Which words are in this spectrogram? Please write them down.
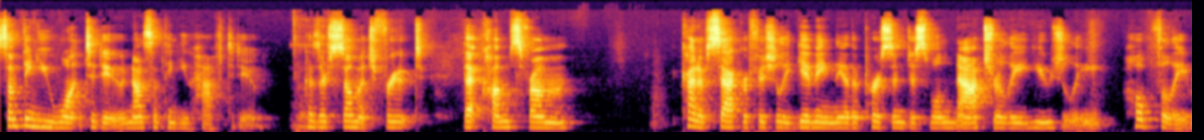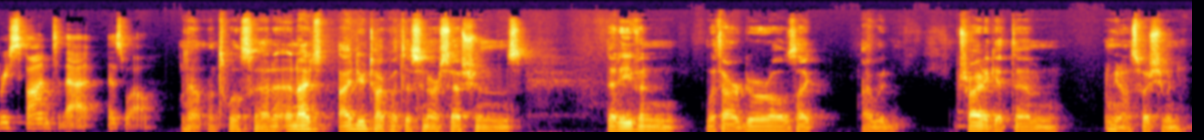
something you want to do, not something you have to do. Because there's so much fruit that comes from kind of sacrificially giving the other person just will naturally usually hopefully respond to that as well. Yeah, that's well said. And I, I do talk about this in our sessions that even with our girls, like I would try to get them, you know, especially when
